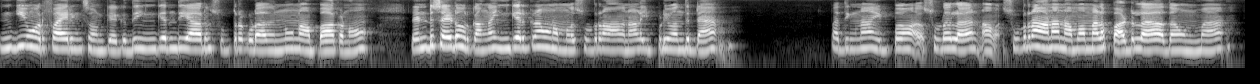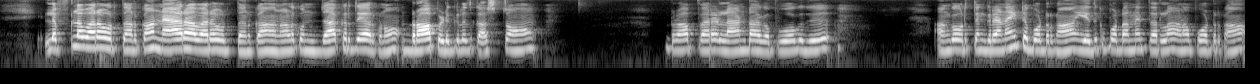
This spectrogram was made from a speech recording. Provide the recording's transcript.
இங்கேயும் ஒரு ஃபயரிங் சவுண்ட் கேட்குது இங்கேருந்து யாரும் சுற்றக்கூடாதுன்னு நான் பார்க்கணும். ரெண்டு சைடும் இருக்காங்க. இங்கே இருக்கிறவன் நம்மளை சுடுறான். அதனால் இப்படி வந்துட்டேன். பார்த்திங்கன்னா இப்போ சுடலை. நான் சுடுறான் ஆனால் நம்ம மேலே படலை. அதான் உண்மை. லெஃப்டில் வர ஒருத்தன் இருக்கான். நேராக வர ஒருத்தன் இருக்கான். அதனால் கொஞ்சம் ஜாக்கிரதையாக இருக்கணும். ட்ராப் எடுக்கிறது கஷ்டம். ட்ராப் வேறு லேண்ட் ஆக போகுது. அங்கே ஒருத்தன் கிரனைட்டை போட்டிருக்கான். எதுக்கு போட்டானே தெரில ஆனால் போட்டிருக்கான்.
